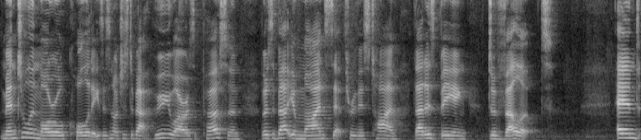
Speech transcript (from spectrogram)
Mental and moral qualities. It's not just about who you are as a person, but it's about your mindset through this time that is being developed. And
